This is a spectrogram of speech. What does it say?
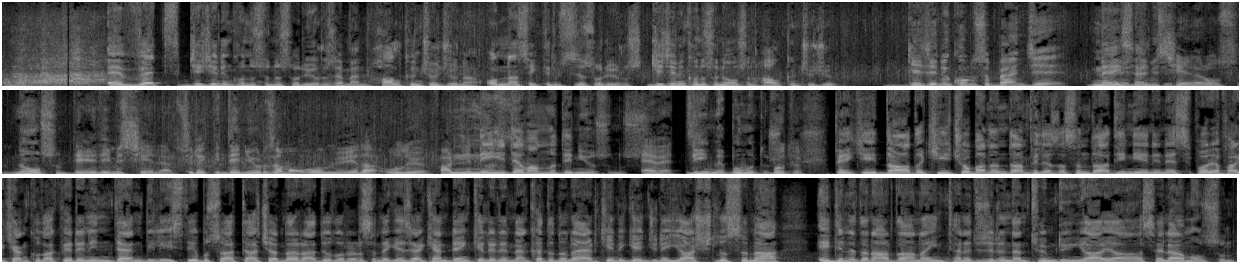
Tamam. Evet gecenin konusunu soruyoruz hemen halkın çocuğuna. Ondan sektirip size soruyoruz. Gecenin konusu ne olsun halkın çocuğu? Gecenin konusu bence Ne denediğimiz sence? şeyler olsun. Ne olsun? Denediğimiz şeyler. Sürekli deniyoruz ama olmuyor ya da oluyor. Fark etmez. Neyi devamlı deniyorsunuz? Evet. Değil mi bu mudur? Budur. Peki dağdaki çobanından plazasında dinleyenine spor yaparken kulak vereninden bile isteği bu saatte açanlar radyolar arasında gezerken denk geleninden kadınına erkeğine gencine yaşlısına Edirne'den Ardahan'a internet üzerinden tüm dünyaya selam olsun.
